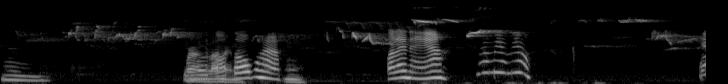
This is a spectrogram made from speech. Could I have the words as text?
Ừ. Chị nuôi cỏ tốt ha. Ừ. qua đây nè. Meo meo meo nha.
